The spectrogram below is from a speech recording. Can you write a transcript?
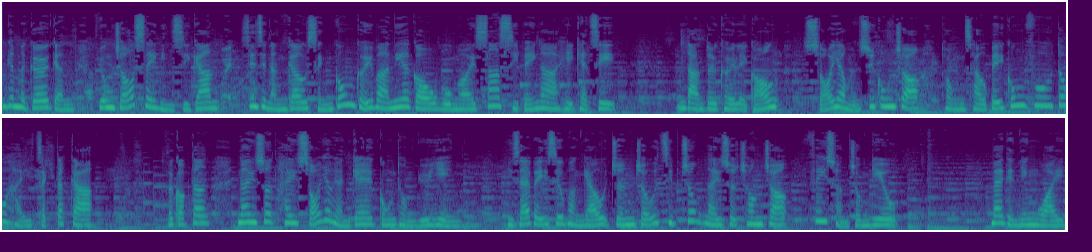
，Megan McGurgan 用咗四年時間，先至能夠成功舉辦呢一個戶外莎士比亞戲劇節。咁但對佢嚟講，所有文書工作同籌備功夫都係值得㗎。佢覺得藝術係所有人嘅共同語言，而且俾小朋友尽早接觸藝術創作非常重要。Megan 认为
